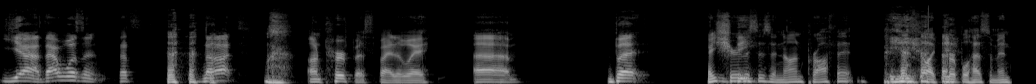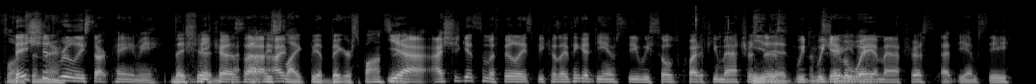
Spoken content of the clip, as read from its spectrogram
yeah, that wasn't. That's not on purpose, by the way. Um, but Are you sure The- this is a nonprofit? I feel like Purple has some influence. they in should there. really start paying me. They should because, at uh, least I- like be a bigger sponsor. Yeah, I should get some affiliates because I think at DMC we sold quite a few mattresses. You did. We I'm we sure gave you away did. a mattress at DMC,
